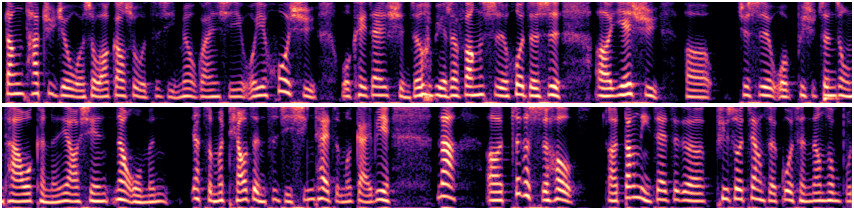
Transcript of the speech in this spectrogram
当他拒绝我的时候，我要告诉我自己没有关系，我也或许我可以再选择别的方式，或者是呃也许呃就是我必须尊重他，我可能要先那我们。要怎么调整自己心态？怎么改变？那呃，这个时候呃，当你在这个譬如说这样子的过程当中，不，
